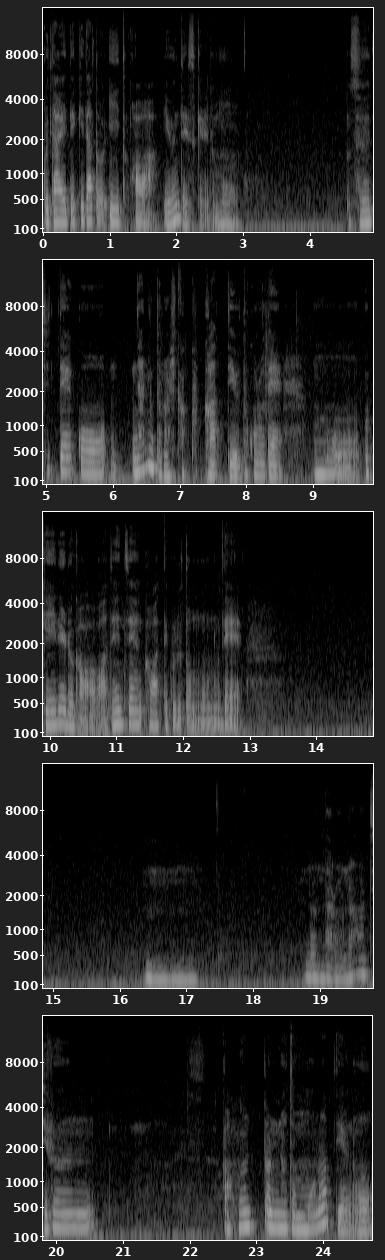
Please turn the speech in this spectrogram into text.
具体的だといいとかは言うんですけれども数字ってこう何との比較かっていうところでもう受け入れる側は全然変わってくると思うのでうん。なんだろうな自分が本当に望むものっていうのを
